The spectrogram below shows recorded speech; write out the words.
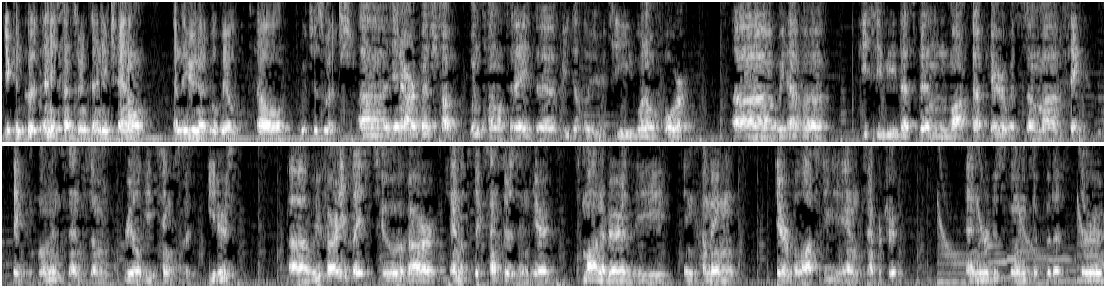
you can put any sensor into any channel and the unit will be able to tell which is which. Uh, in our benchtop wind tunnel today, the BWT-104, uh, we have a PCB that's been mocked up here with some uh, fake, fake components and some real heat sinks with heaters. Uh, we've already placed two of our candlestick sensors in here to monitor the incoming air velocity and temperature. And we're just going to put a third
